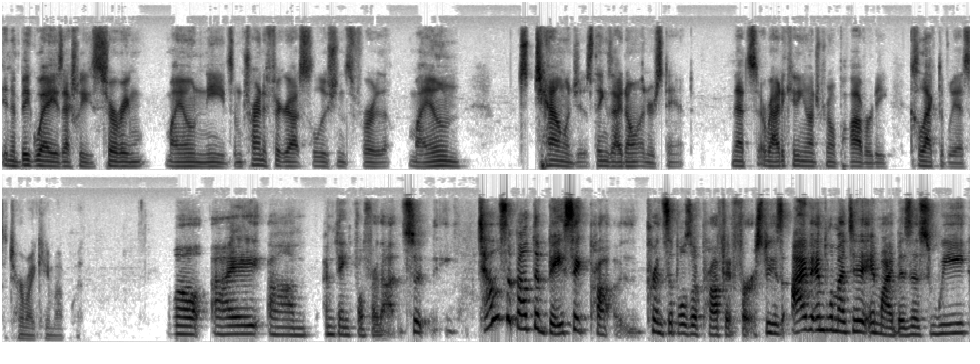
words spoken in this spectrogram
in a big way, is actually serving my own needs. I'm trying to figure out solutions for the, my own challenges, things I don't understand. And that's eradicating entrepreneurial poverty collectively. That's the term I came up with. Well, I um, I'm thankful for that. So, tell us about the basic pro- principles of profit first, because I've implemented it in my business. We,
